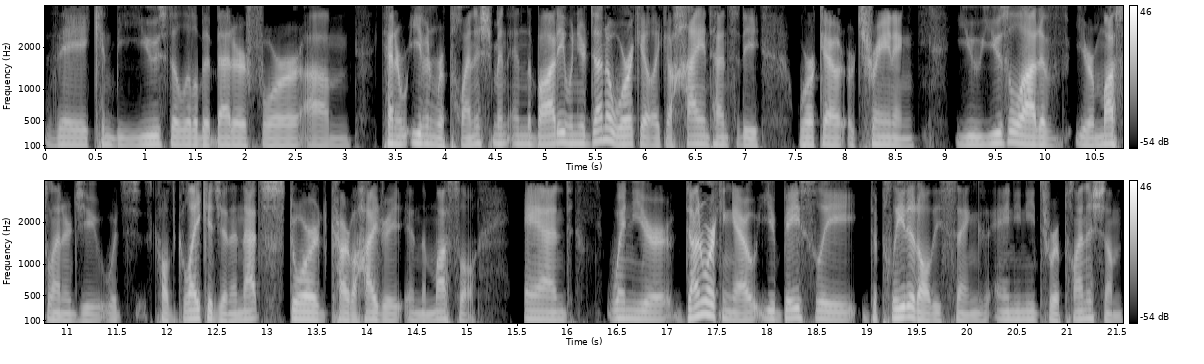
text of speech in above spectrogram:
They can be used a little bit better for um, kind of even replenishment in the body. When you're done a workout, like a high intensity workout or training, you use a lot of your muscle energy, which is called glycogen, and that's stored carbohydrate in the muscle. And when you're done working out, you basically depleted all these things and you need to replenish them.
